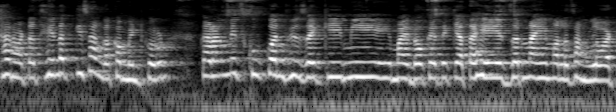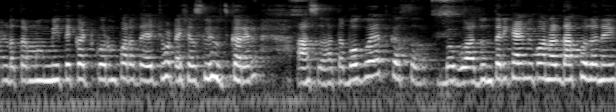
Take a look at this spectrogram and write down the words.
छान वाटतात. हे नक्की सांगा कमेंट करून. कारण मीच खूप कन्फ्यूज आहे की मी माझ्या डोक्यात आहे की आता हे जर नाही मला चांगलं वाटलं तर मग मी ते कट करून परत या छोट्याशा स्लीव्ज करेल. असं आता बघूयात कसं. बघू अजून तरी काय मी कोणाला दाखवलं नाही.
